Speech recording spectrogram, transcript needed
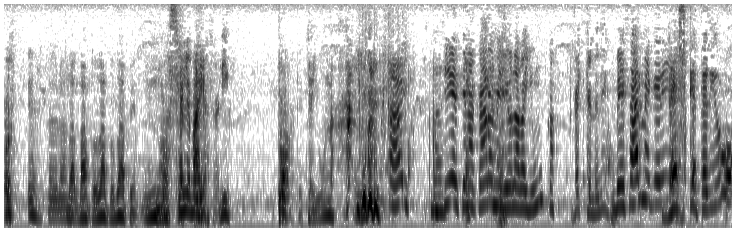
Va, va, pues, va, pues, va, pues. No se le vaya a salir. Porque si hay una. Ay, sí, es que la cara me dio la bayunca. ¿Ves que le digo? Besarme quería. ¿Ves que te digo?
